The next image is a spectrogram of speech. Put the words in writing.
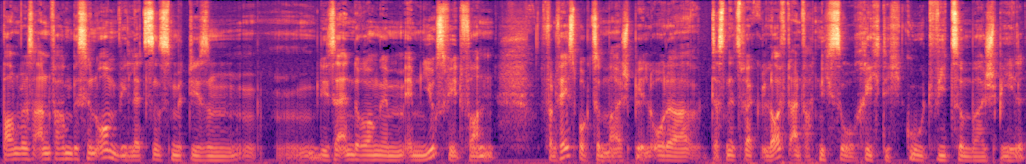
Bauen wir das einfach ein bisschen um, wie letztens mit diesem, dieser Änderung im, im Newsfeed von, von Facebook zum Beispiel. Oder das Netzwerk läuft einfach nicht so richtig gut, wie zum Beispiel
